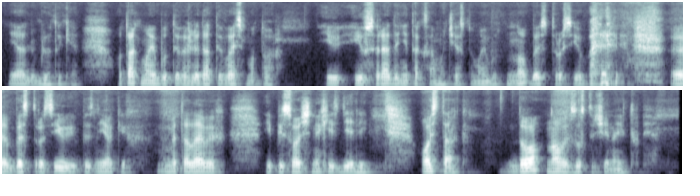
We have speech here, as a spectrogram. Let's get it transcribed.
я люблю таке. Отак має бути виглядати весь мотор. І, і всередині так само чисто має бути, але без тросів. Е, без тросів і без ніяких металевих і пісочних ізділій. Ось так. До нових зустрічей на Ютубі.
